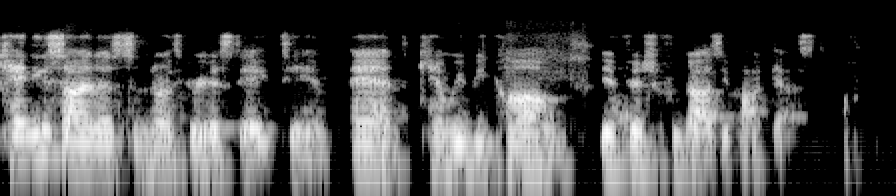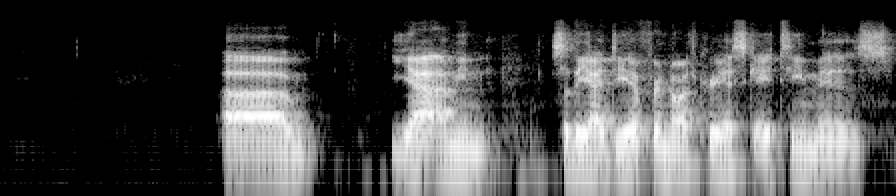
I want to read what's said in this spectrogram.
can you sign us to the North Korea skate team, and can we become the official Fugazi podcast? Um, yeah, I mean, so the idea for North Korea skate team is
